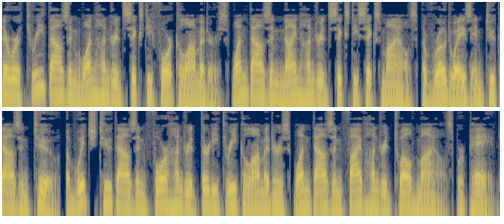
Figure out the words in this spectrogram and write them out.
There were 3164 kilometers, 1966 miles of roadways in 2002, of which 2433 kilometers, 1512 miles were paved.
